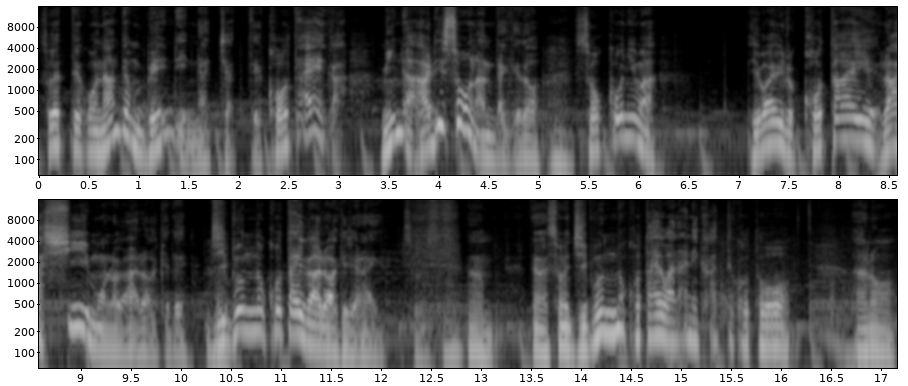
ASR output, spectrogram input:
そうやってこう何でも便利になっちゃって答えがみんなありそうなんだけど、そこにはいわゆる答えらしいものがあるわけで自分の答えがあるわけじゃない、そうですね。うん、だからその自分の答えは何かってことをあの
